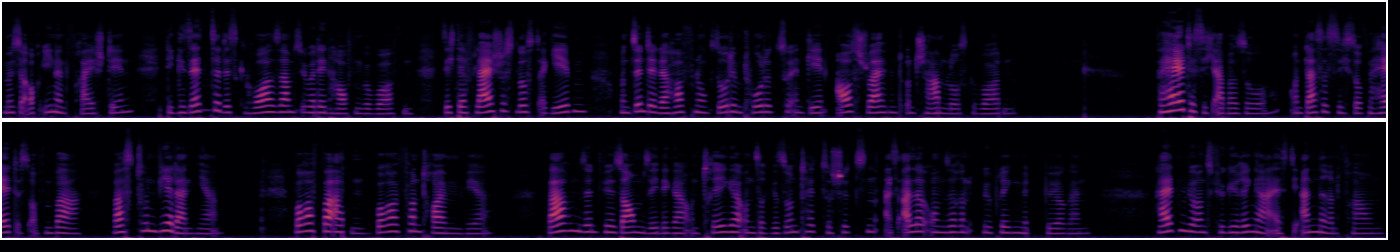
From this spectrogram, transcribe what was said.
müsse auch ihnen freistehen die gesetze des gehorsams über den haufen geworfen sich der fleischeslust ergeben und sind in der hoffnung so dem tode zu entgehen ausschweifend und schamlos geworden. Verhält es sich aber so und dass es sich so verhält ist offenbar. Was tun wir dann hier? Worauf warten? Wovon träumen wir warum sind wir saumseliger und träger unsere gesundheit zu schützen als alle unseren übrigen mitbürgern? Halten wir uns für geringer als die anderen frauen?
